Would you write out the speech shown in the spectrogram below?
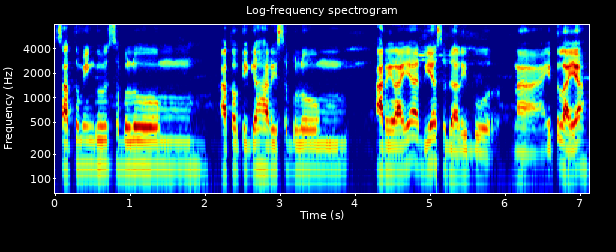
satu minggu sebelum atau tiga hari sebelum hari raya dia sudah libur. Nah itulah ya.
